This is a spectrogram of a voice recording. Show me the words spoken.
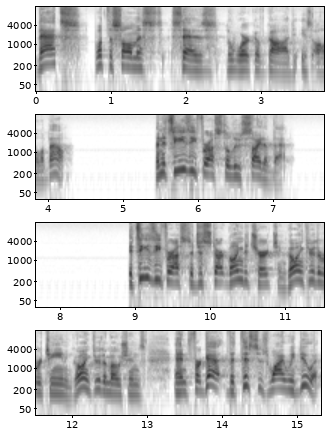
That's what the psalmist says the work of God is all about. And it's easy for us to lose sight of that. It's easy for us to just start going to church and going through the routine and going through the motions and forget that this is why we do it.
